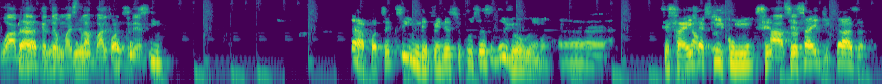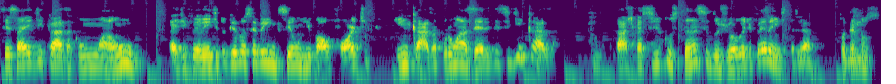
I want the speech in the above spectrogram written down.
o. O América Tá, deu mais Deus. trabalho que o Grêmio. sim. Ah, pode ser que sim, depende da circunstância do jogo, mano. Ah, você sair Não, daqui se- com. Você Ah, você sair de casa. Você sair de casa com um a um é diferente do que você vencer um rival forte em casa por um a zero e decidir em casa. Eu acho que a circunstância do jogo é diferente, tá ligado? Podemos,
